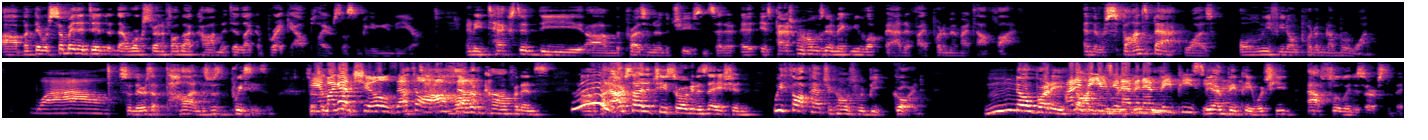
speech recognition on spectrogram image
Uh, but there was somebody that did that works for NFL.com that did like a breakout players list at the beginning of the year, and he texted the um, the president of the Chiefs and said, "Is Patrick Mahomes going to make me look bad if I put him in my top five? And the response back was, "Only if you don't put him number one." Wow. So there's a ton. This was preseason. So Damn, I a- got chills. That's a ton of confidence. Uh, but outside the Chiefs organization, we thought Patrick Mahomes would be good. Nobody. I didn't thought think he was gonna have an MVP season. The MVP, which he absolutely deserves to be.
